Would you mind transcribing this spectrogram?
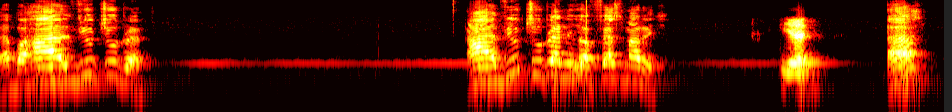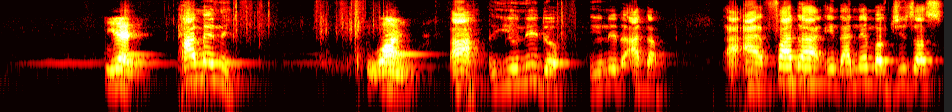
Uh, but have you children? Have you children in your first marriage? Yes, Huh? yes, How many? one. Ah, you need uh, you need Adam. I, I, Father, in the name of Jesus,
